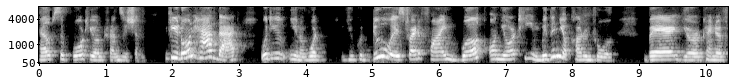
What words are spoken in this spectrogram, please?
help support your transition. If you don't have that what you you know what you could do is try to find work on your team within your current role where you're kind of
